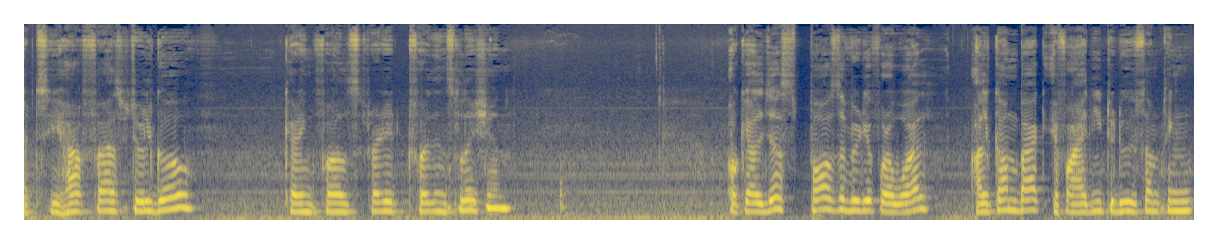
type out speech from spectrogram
let's see how fast it will go. Getting files ready for the installation. Okay I'll just pause the video for a while. I'll come back if I need to do something.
